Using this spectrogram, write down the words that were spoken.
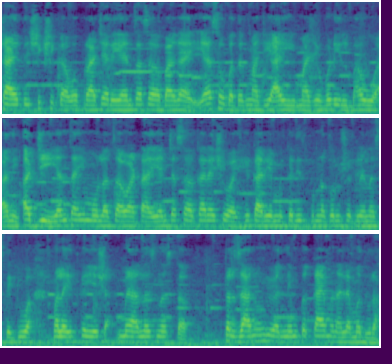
शाळेतील शिक्षिका व प्राचार्य यांचा सहभाग आहे. यासोबतच माझी आई माझे वडील भाऊ आणि आजी यांचाही मोलाचा वाटा आहे. यांच्या सहकार्याशिवाय हे कार्य मी कधीच पूर्ण करू शकले नसते किंवा मला इतकं यश मिळालंच नसतं. तर जाणून घेऊया नेमकं काय म्हणाल्या मधुरा.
